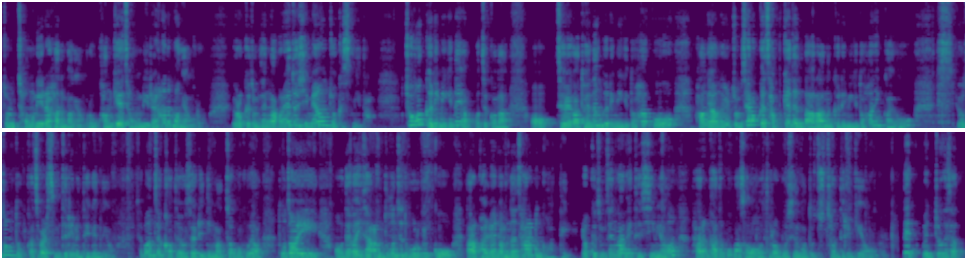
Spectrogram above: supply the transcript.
좀 정리를 하는 방향으로 관계 정리를 하는 방향으로 이렇게 좀 생각을 해두시면 좋겠습니다. 좋은 그림이긴 해요. 어쨌거나 어, 제외가 되는 그림이기도 하고 방향을 좀 새롭게 잡게 된다라는 그림이기도 하니까요. 이 정도까지 말씀드리면 되겠네요. 세 번째 카드 요새 리딩 맞춰보고요. 도저히 어, 내가 이 사람 누군지도 모르겠고 나랑 관련이 없는 사람인 것 같아. 이렇게 좀 생각이 드시면 다른 카드 뽑아서 들어보시는 것도 추천드릴게요. 네, 왼쪽에서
